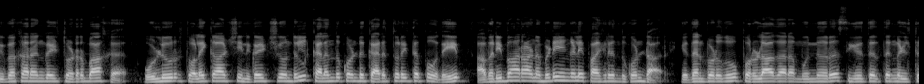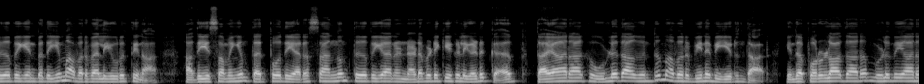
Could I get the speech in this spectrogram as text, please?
விவகாரங்கள் தொடர்பாக உள்ளூர் தொலைக்காட்சி நிகழ்ச்சியொன்றில் கலந்து கொண்டு கருத்துரைத்த போதே அவர் இவ்வாறான விடயங்களை பகிர்ந்து கொண்டார். இதன்பொழுது பொருளாதார முன்னேற சீர்திருத்தங்கள் தேவை என்பதையும் அவர் வலியுறுத்தினார். அதே சமயம் தற்போதைய அரசாங்கம் தேவையான நடவடிக்கைகளை எடுக்க தயாராக உள்ளதா என்றும் அவர் வினவியிருந்தார். இந்த பொருளாதாரம் முழுமையான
